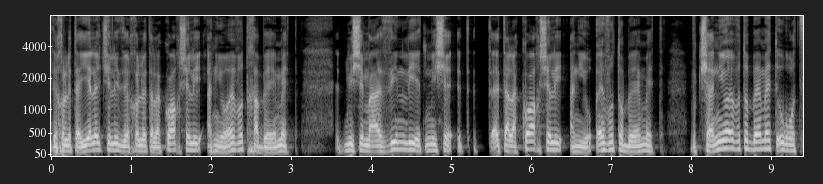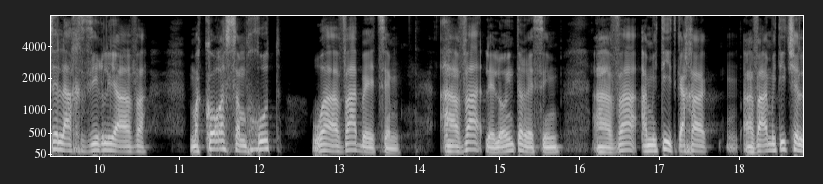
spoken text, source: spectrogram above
זה יכול להיות הילד שלי, זה יכול להיות הלקוח שלי, אני אוהב אותך באמת. את מי שמאזין לי, את, מי ש, את, את, את הלקוח שלי, אני אוהב אותו באמת. וכשאני אוהב אותו באמת, הוא רוצה להחזיר לי אהבה. מקור הסמכות הוא אהבה בעצם. אהבה ללא אינטרסים, אהבה אמיתית, ככה, אהבה אמיתית של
